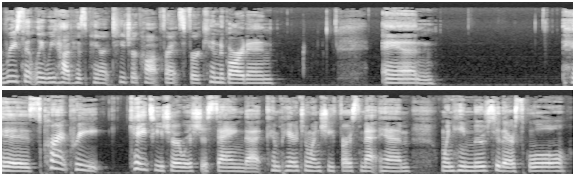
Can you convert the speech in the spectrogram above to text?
recently we had his parent teacher conference for kindergarten and his current pre K teacher was just saying that compared to when she first met him, when he moved to their school,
